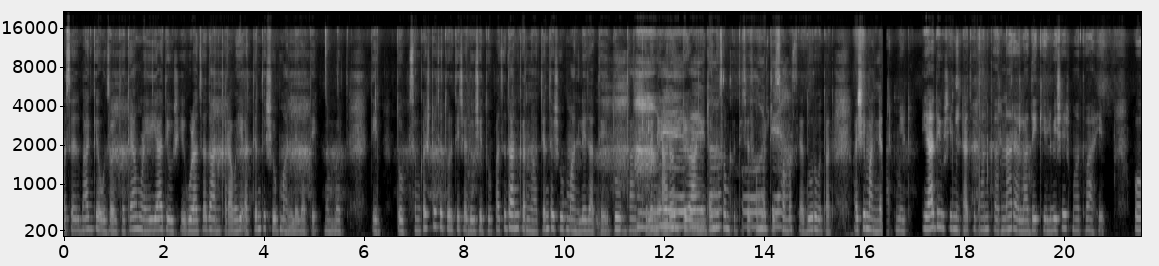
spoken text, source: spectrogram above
तसेच भाग्य उजळतं. त्यामुळे या दिवशी गुळाचं दान करावं हे अत्यंत शुभ मानले जाते. नंबर तीन. तूप. संकष्ट चतुर्थीच्या दिवशी तुपाचं दान करणं अत्यंत शुभ मानले जाते. तूप दान केल्याने आरोग्य आणि धनसंपत्तीच्या संबंधित समस्या दूर होतात अशी मान्यता मीठ. या दिवशी मिठाचं दान करणाऱ्याला देखील विशेष महत्त्व आहे. व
